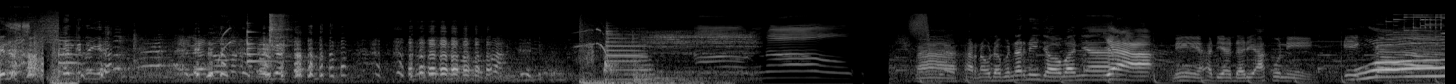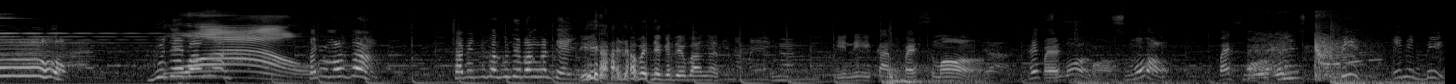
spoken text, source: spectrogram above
Ini makanan ketiga. Oh no! Nah, karena udah benar nih jawabannya. Ya. Nih, hadiah dari aku nih. Ikan. Wow, gede banget. Wow! Tapi Mosang, cabai juga gede banget ya. Iya, cabenya gede banget. Ini ikan pesmol. Eh, Pes small. small. Small. Pesmol. Big. Ini big.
